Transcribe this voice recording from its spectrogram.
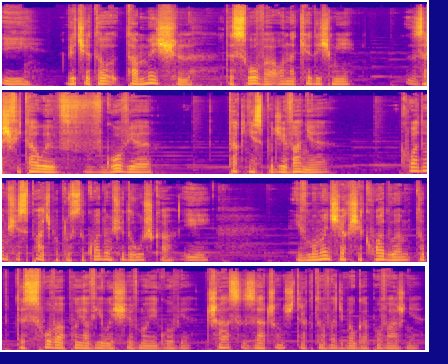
I wiecie, to ta myśl, te słowa, one kiedyś mi zaświtały w, w głowie tak niespodziewanie. Kładłem się spać, po prostu kładłem się do łóżka i, i w momencie, jak się kładłem, to te słowa pojawiły się w mojej głowie. Czas zacząć traktować Boga poważnie.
